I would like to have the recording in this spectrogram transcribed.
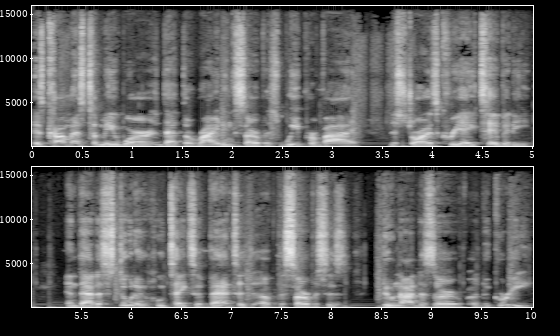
His comments to me were that the writing service we provide destroys creativity and that a student who takes advantage of the services do not deserve a degree.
